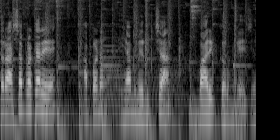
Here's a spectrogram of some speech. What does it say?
तर अशा प्रकारे आपण ह्या मिरच्या बारीक करून घ्यायच्या.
